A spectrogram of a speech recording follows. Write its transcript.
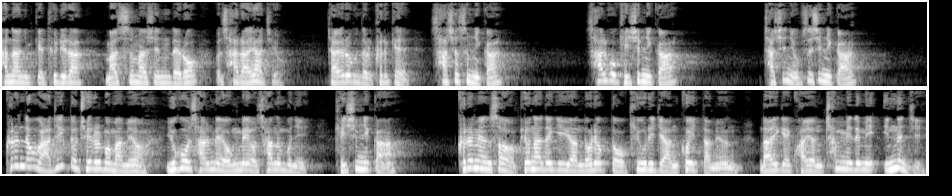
하나님께 드리라 말씀하신 대로 살아야지요. 자, 여러분들 그렇게 사셨습니까? 살고 계십니까? 자신이 없으십니까? 그런데 혹 아직도 죄를 범하며 유고 삶에 얽매여 사는 분이 계십니까? 그러면서 변화되기 위한 노력도 기울이지 않고 있다면 나에게 과연 참 믿음이 있는지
